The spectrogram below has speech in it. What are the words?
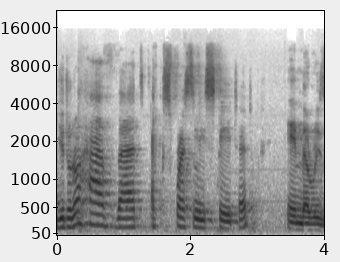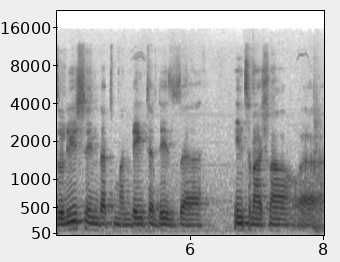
you do not have that expressly stated in the resolution that mandated these uh, international,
